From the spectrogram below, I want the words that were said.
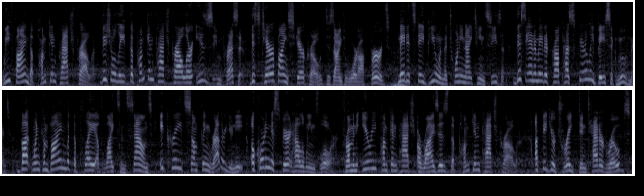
we find the Pumpkin Patch Prowler. Visually, the Pumpkin Patch Prowler is impressive. This terrifying scarecrow, designed to ward off birds, made its debut in the 2019 season. This animated prop has fairly basic movement, but when combined with the play of lights and sounds, it creates something rather unique. According to Spirit Halloween's lore, from an eerie pumpkin patch arises the Pumpkin Patch Patch Prowler, a figure draped in tattered robes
